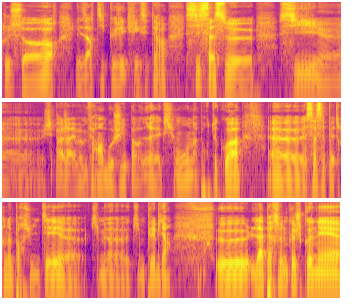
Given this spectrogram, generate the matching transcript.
que je sors, les articles que j'écris, etc. Si ça se, si, je sais pas, j'arrive à me faire embaucher par une rédaction, n'importe quoi, ça, ça peut être une opportunité qui me, qui me plaît bien. la personne que je connais,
